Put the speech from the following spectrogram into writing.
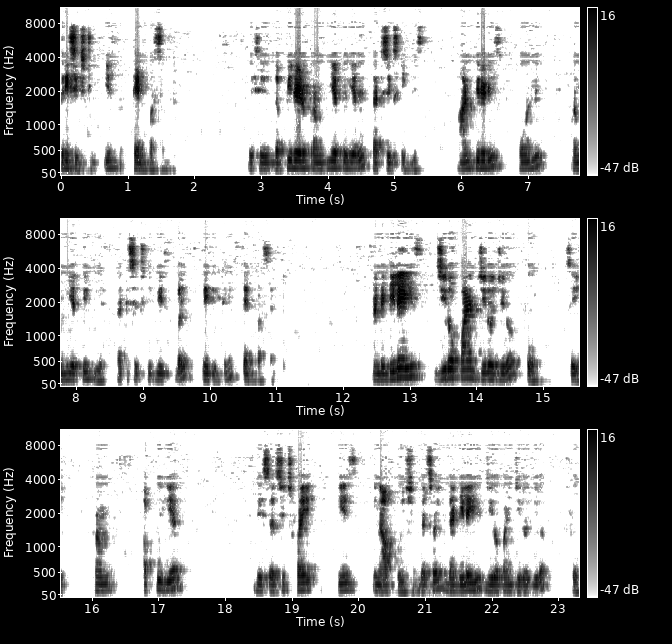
360 is 10%. This is the period from here to here is 36 degrees. On period is only from here to here 36 degrees by 360 is 10 percent and the delay is 0.004 see from up to here this uh, switch 5 is in off position that's why the delay is 0.004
